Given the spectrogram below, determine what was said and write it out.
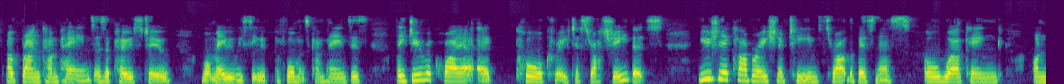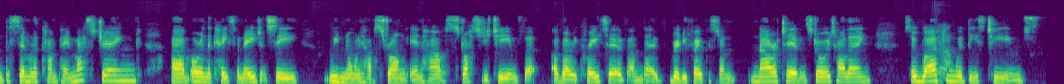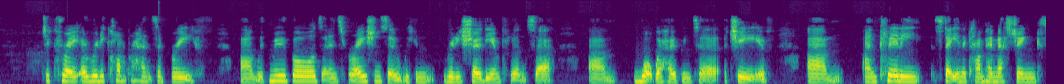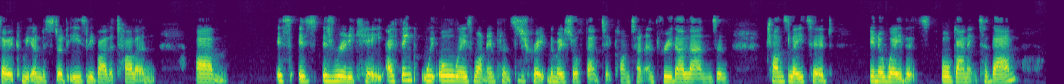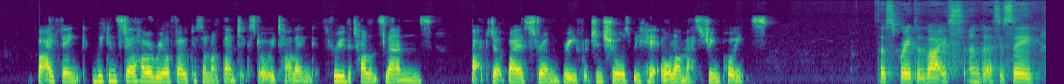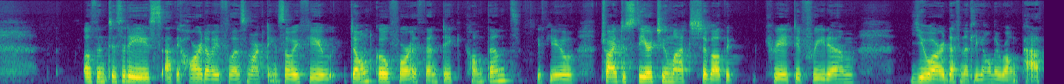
of brand campaigns, as opposed to what maybe we see with performance campaigns, is they do require a core creative strategy that's usually a collaboration of teams throughout the business all working on the similar campaign messaging. Um, or in the case of an agency, we normally have strong in house strategy teams that are very creative and they're really focused on narrative and storytelling. So, working yeah. with these teams to create a really comprehensive brief um, with mood boards and inspiration so we can really show the influencer um, what we're hoping to achieve um, and clearly stating the campaign messaging so it can be understood easily by the talent um, is, is, is really key. I think we always want influencers to create the most authentic content and through their lens and translated in a way that's organic to them. But I think we can still have a real focus on authentic storytelling through the talent's lens, backed up by a strong brief, which ensures we hit all our messaging points. That's great advice. And as you say, authenticity is at the heart of influence marketing. So if you don't go for authentic content, if you try to steer too much about the creative freedom, you are definitely on the wrong path.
